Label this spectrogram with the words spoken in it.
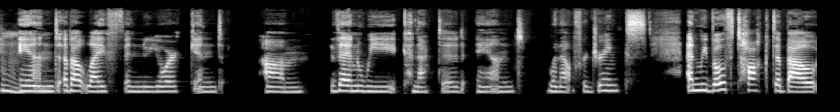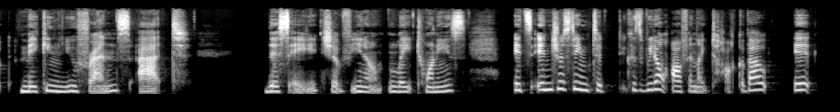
mm, and about life in New York. And um, then we connected and went out for drinks. And we both talked about making new friends at this age of, you know, late 20s. It's interesting to, because we don't often like talk about it,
